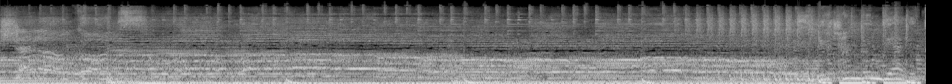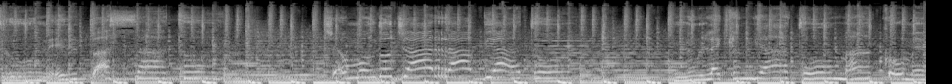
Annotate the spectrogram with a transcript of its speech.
Sherlock Holmes Dicendo indietro nel passato C'è un mondo già arrabbiato Nulla è cambiato ma come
